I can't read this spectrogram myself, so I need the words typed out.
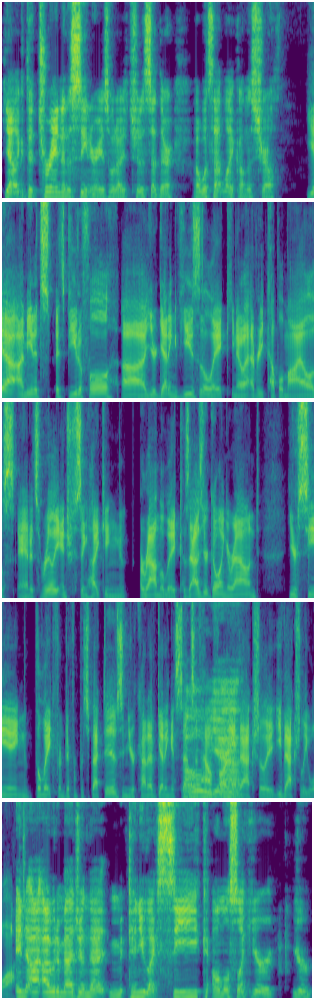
yeah, like the terrain and the scenery is what I should have said there. Uh, what's that like on this trail? Yeah, I mean it's it's beautiful. Uh, you're getting views of the lake, you know, every couple miles, and it's really interesting hiking around the lake because as you're going around, you're seeing the lake from different perspectives, and you're kind of getting a sense Oh, of how far you've actually you've actually walked. And I, I would imagine that can you like see almost like your your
